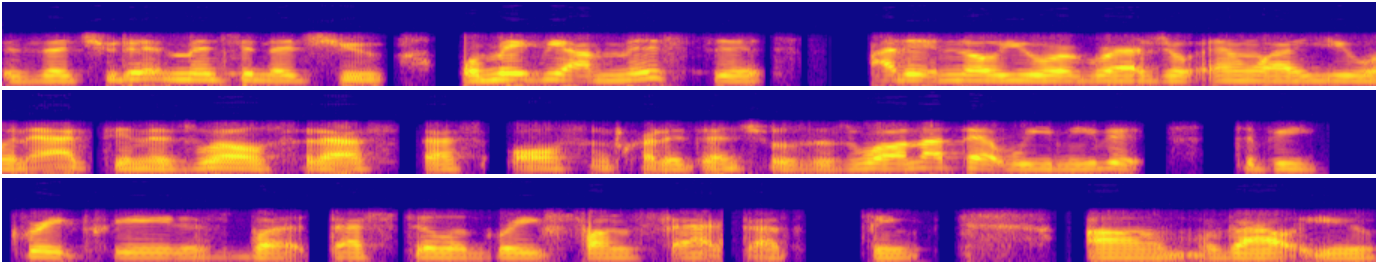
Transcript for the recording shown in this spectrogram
is that you didn't mention that you, or maybe I missed it, I didn't know you were a graduate NYU in acting as well, so that's that's awesome credentials as well. Not that we need it to be great creatives, but that's still a great fun fact I think um, about you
